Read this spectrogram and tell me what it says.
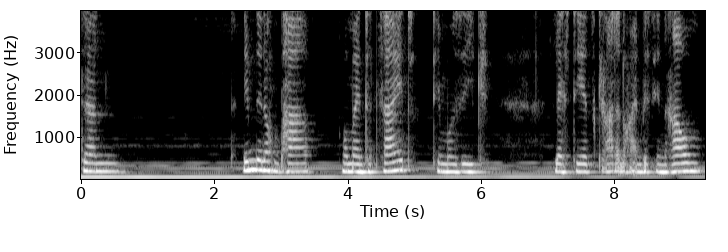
dann nimm dir noch ein paar Momente Zeit. Die Musik lässt dir jetzt gerade noch ein bisschen Raum.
